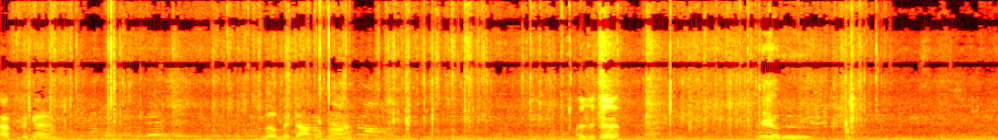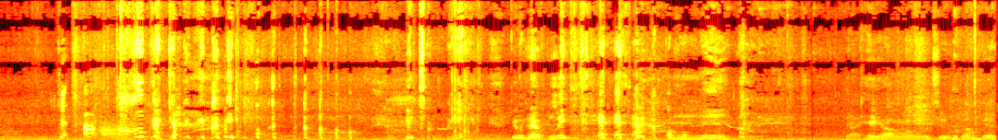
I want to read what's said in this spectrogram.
After the game, little McDonald's run. Is it good? Real good. Uh-uh. Oh, you better bleep that out. the hell wrong with you?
